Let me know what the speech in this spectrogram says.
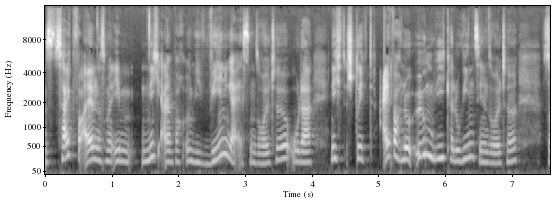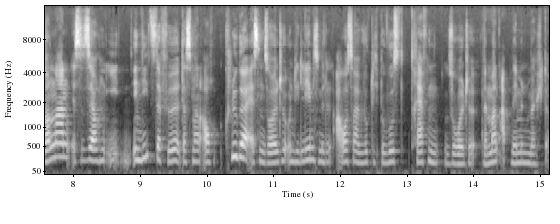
Es zeigt vor allem, dass man eben nicht einfach irgendwie weniger essen sollte oder nicht strikt einfach nur irgendwie Kalorien zählen sollte, sondern es ist ja auch ein Indiz dafür, dass man auch klüger essen sollte und die Lebensmittelauswahl wirklich bewusst treffen sollte, wenn man abnehmen möchte.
